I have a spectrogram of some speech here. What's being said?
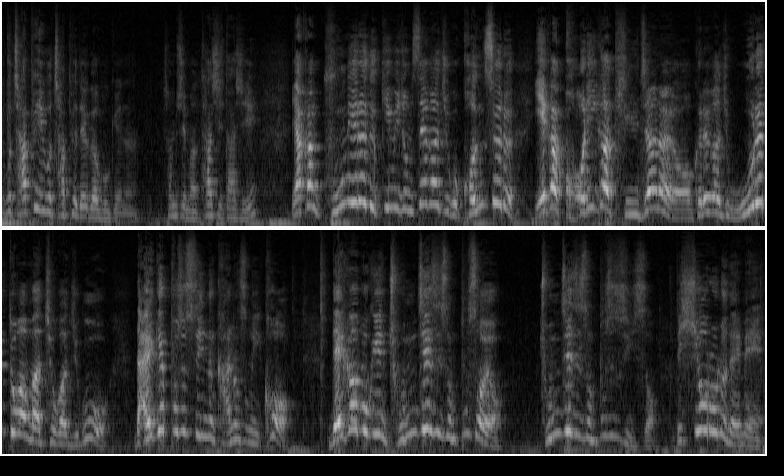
이거 잡혀 이거 잡혀 내가 보기에는 잠시만 다시 다시. 약간 구니르 느낌이 좀 세가지고 건스르 얘가 거리가 길잖아요. 그래가지고 오랫동안 맞춰가지고 날개 부술 수 있는 가능성이 커. 내가 보기엔 존재에선 부숴요. 존재에선 부술 수 있어. 근데 히어로는 애매해.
